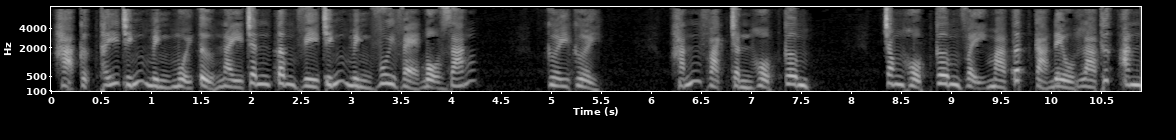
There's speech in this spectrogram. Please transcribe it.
Hạ cực thấy chính mình muội tử này chân tâm vì chính mình vui vẻ bộ dáng, Cười cười. Hắn vạch trần hộp cơm. Trong hộp cơm vậy mà tất cả đều là thức ăn.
